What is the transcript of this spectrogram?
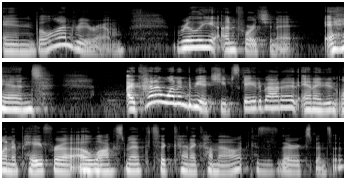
in the laundry room. Really unfortunate, and. I kind of wanted to be a cheapskate about it, and I didn't want to pay for a, a locksmith to kind of come out because they're expensive.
